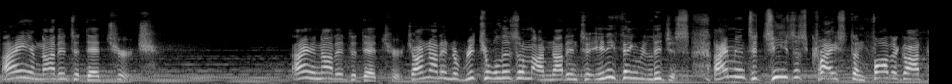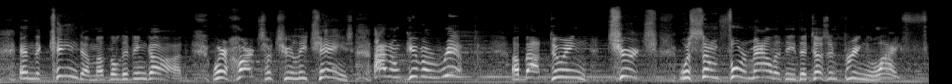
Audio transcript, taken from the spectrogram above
I am not into dead church. I am not into dead church. I'm not into ritualism. I'm not into anything religious. I'm into Jesus Christ and Father God and the kingdom of the living God, where hearts are truly changed. I don't give a rip about doing church with some formality that doesn't bring life.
